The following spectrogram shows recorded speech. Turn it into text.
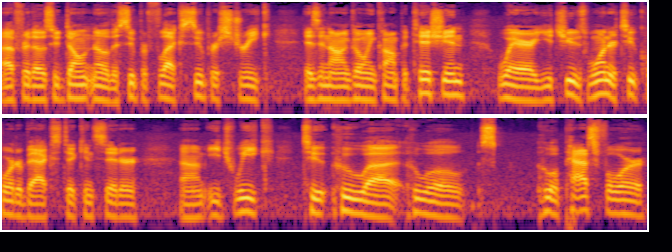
Uh, for those who don't know, the Super Flex Super Streak is an ongoing competition where you choose one or two quarterbacks to consider um, each week to who uh, who will who will pass for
